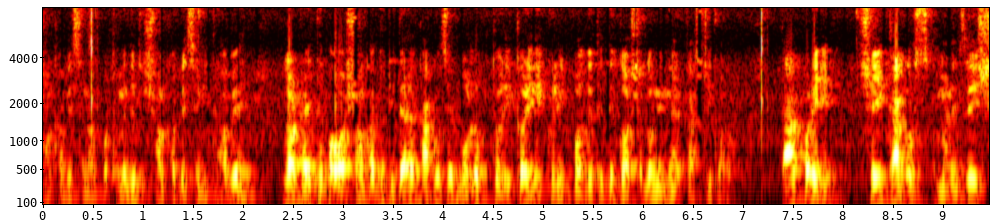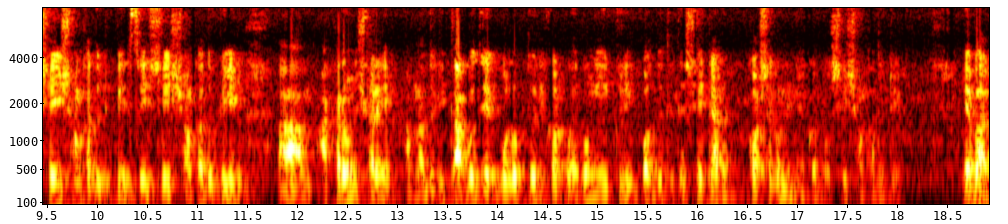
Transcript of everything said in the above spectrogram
সংখ্যা বেছে নাও। প্রথমে দুটি সংখ্যা বেছে নিতে হবে। লটারিতে পাওয়া সংখ্যা দুটি দ্বারা কাগজের বলক তৈরি করে এগুলির পদ্ধতিতে গসাগ নির্ণয়ের কাজটি করো। তারপরে সেই কাগজ মানে যে সেই সংখ্যা দুটি পেয়েছি, সেই সংখ্যা দুটির আকার অনুসারে আমরা দুটি কাগজের বলক তৈরি করব এবং এইগুলির পদ্ধতিতে সেটার গসাগ নির্ণয় করব সেই সংখ্যা দুটির। এবার,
